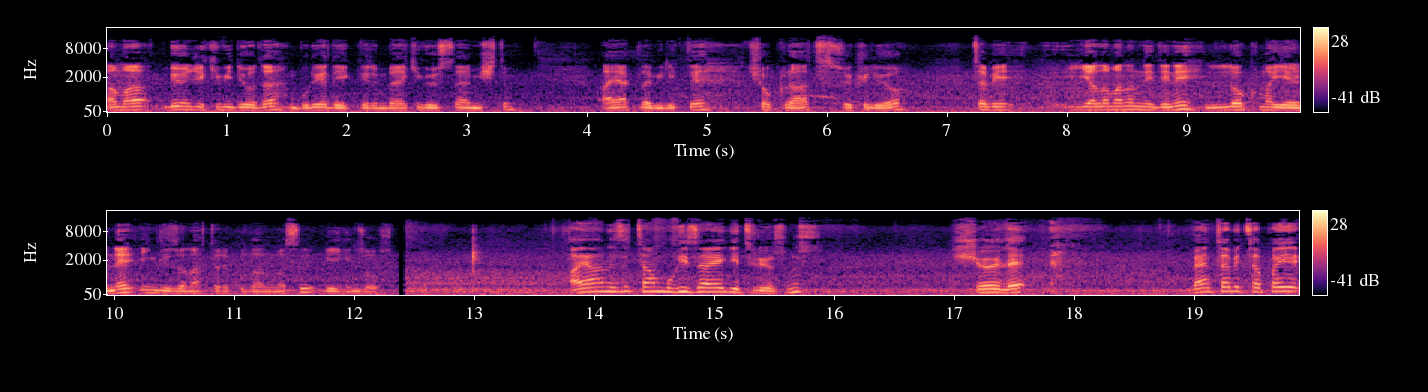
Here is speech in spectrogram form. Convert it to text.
Ama bir önceki videoda buraya da eklerim belki göstermiştim. Ayakla birlikte çok rahat sökülüyor. Tabi yalamanın nedeni lokma yerine İngiliz anahtarı kullanılması bilginiz olsun. Ayağınızı tam bu hizaya getiriyorsunuz. Şöyle ben tabi tapayı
